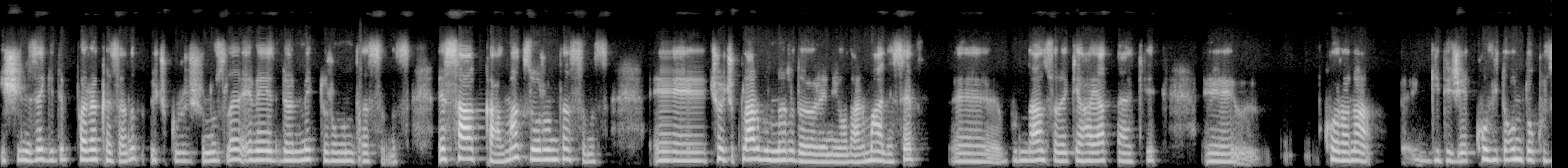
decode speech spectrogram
işinize gidip para kazanıp 3 kuruşunuzla eve dönmek durumundasınız ve sağ kalmak zorundasınız. Eee, çocuklar bunları da öğreniyorlar maalesef. Eee, bundan sonraki hayat belki, eee, korona, eee, gidecek, COVID-19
